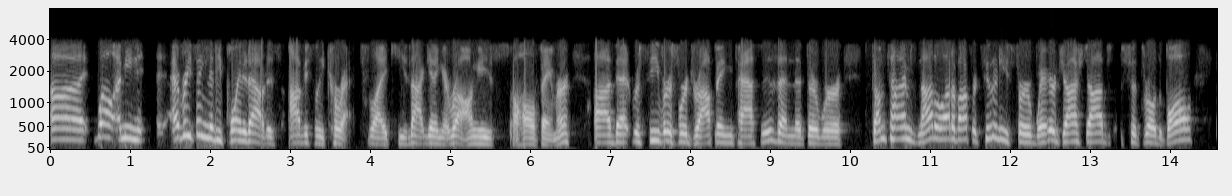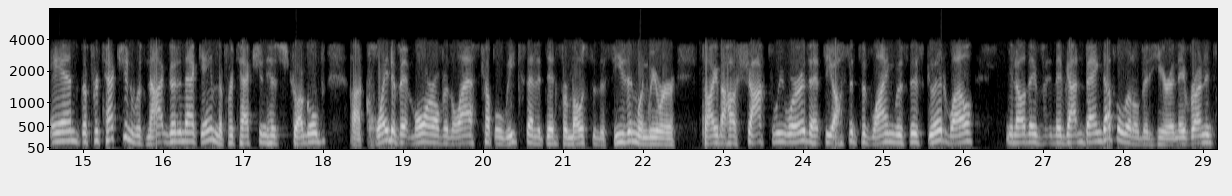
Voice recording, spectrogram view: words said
Uh, well, I mean, everything that he pointed out is obviously correct. Like he's not getting it wrong. He's a Hall of Famer. Uh, that receivers were dropping passes, and that there were sometimes not a lot of opportunities for where Josh Dobbs should throw the ball. And the protection was not good in that game. The protection has struggled uh, quite a bit more over the last couple of weeks than it did for most of the season when we were talking about how shocked we were that the offensive line was this good. Well, you know they've they've gotten banged up a little bit here and they've run into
